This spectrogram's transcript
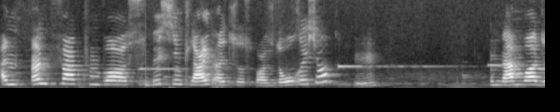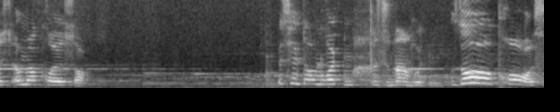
Am Anfang war es ein bisschen klein, also es war so Richard. Hm. Und dann war das immer größer. Bis hinter den Rücken. Bis hinter den Rücken. So groß.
